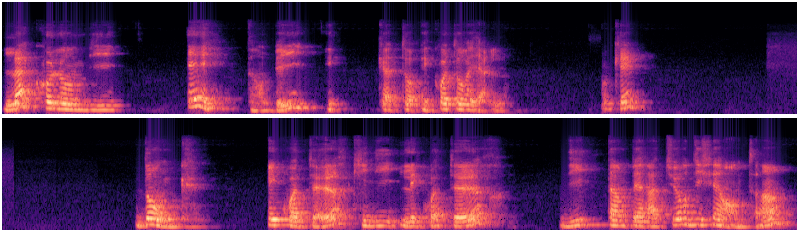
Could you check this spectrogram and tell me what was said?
la Colombie es un país ecuatorial. OK Donc, équateur, qui dit l'équateur, dit température différente. Hein.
